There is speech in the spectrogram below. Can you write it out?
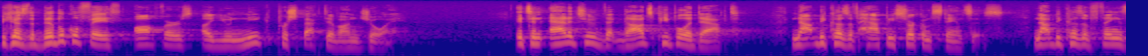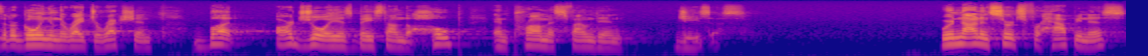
Because the biblical faith offers a unique perspective on joy. It's an attitude that God's people adapt, not because of happy circumstances, not because of things that are going in the right direction, but our joy is based on the hope and promise found in Jesus. We're not in search for happiness,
